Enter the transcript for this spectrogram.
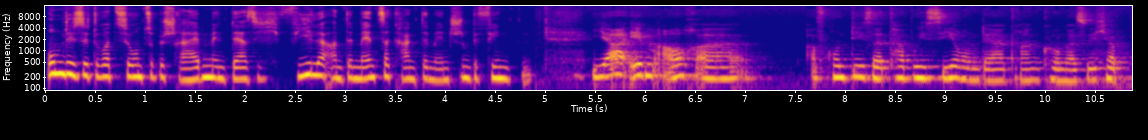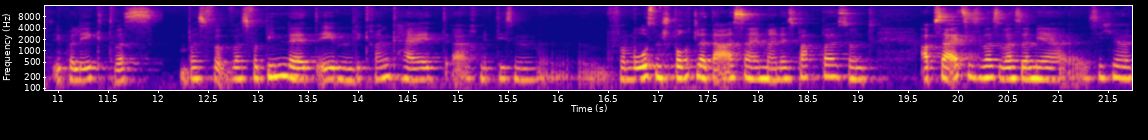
um die Situation zu beschreiben, in der sich viele an Demenz erkrankte Menschen befinden? Ja, eben auch äh, aufgrund dieser Tabuisierung der Erkrankung. Also ich habe überlegt, was was, was verbindet eben die Krankheit auch mit diesem äh, famosen Sportler-Dasein meines Papas und abseits ist was, was er mir sicher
